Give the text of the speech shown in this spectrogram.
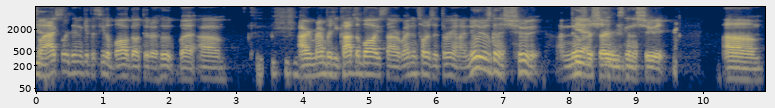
So yeah. I actually didn't get to see the ball go through the hoop, but um I remember he caught the ball, he started running towards the three, and I knew he was gonna shoot it. I knew yeah. for sure he was gonna shoot it. Um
